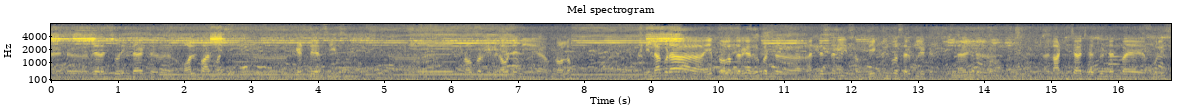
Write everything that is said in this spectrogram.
And they ensuring that all farmers get their seeds properly without any problem నిన్న కూడా ఏం ప్రాబ్లం జరగదు but unnecessary some fake news was circulated and lathi charge has been done by police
